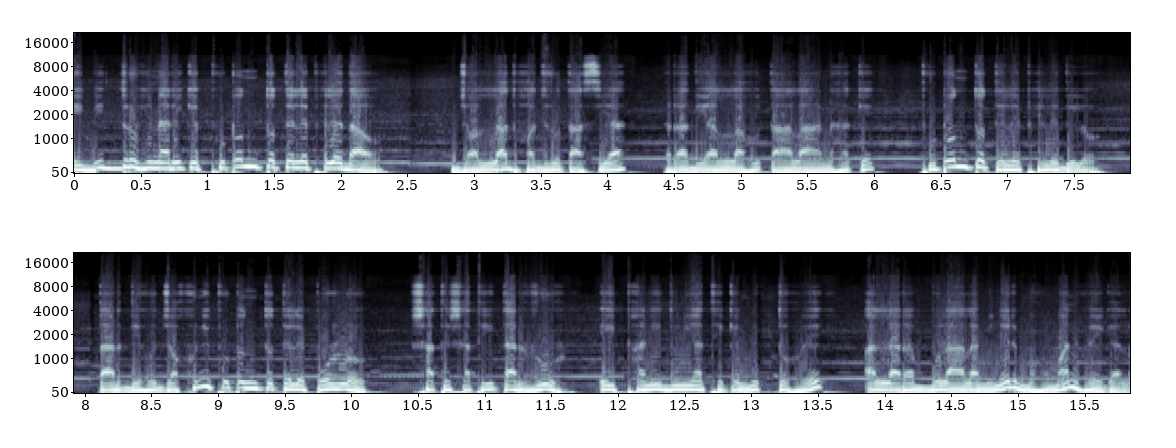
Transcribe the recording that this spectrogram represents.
এই বিদ্রোহী নারীকে ফুটন্ত তেলে ফেলে দাও। জল্লাদ হজরত আসিয়া রাদি আল্লাহ তালা আনহাকে ফুটন্ত তেলে ফেলে দিল। তার দেহ যখনই ফুটন্ত তেলে পড়ল, সাথে সাথেই তার রুহ এই ফানি দুনিয়া থেকে মুক্ত হয়ে আল্লাহ রাব্বুল আলমিনের মহমান হয়ে গেল।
